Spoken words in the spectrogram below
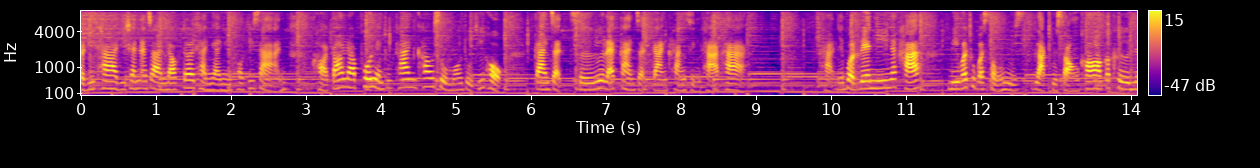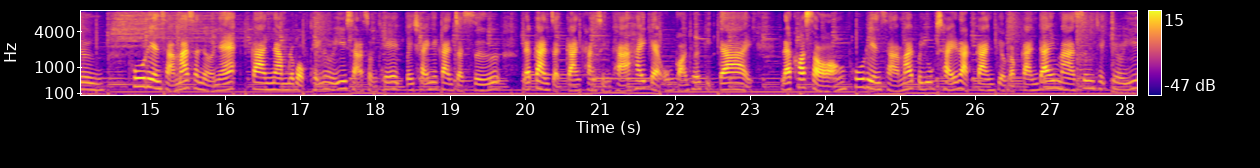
วัสดีค่ะ ดิฉันอาจารย์ ดรธัญญานีโพธิสาร ขอต้อนรับผู้เรียนทุกท่านเข้าสู่โมดูลที่ 6 การจัดซื้อและการจัดการคลังสินค้าค่ะ ค่ะ ในบทเรียนนี้นะคะ มีวัตถุประสงค์อยู่หลักอยู่ 2 ข้อก็คือ 1. ผู้เรียนสามารถเสนอแนะการนำระบบเทคโนโลยีสารสนเทศ ไปใช้ในการจัดซื้อ และการจัดการคลังสินค้าให้แก่องค์กรธุรกิจได้ และข้อ 2. ผู้เรียนสามารถประยุกต์ใช้หลักการเกี่ยวกับการได้มาซึ่งเทคโนโลยี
